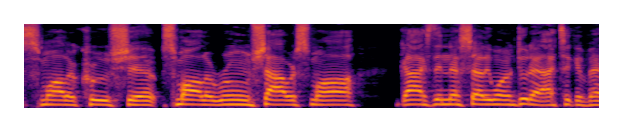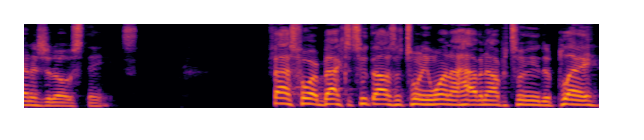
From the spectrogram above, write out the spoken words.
smaller cruise ship, smaller room, shower small. Guys didn't necessarily want to do that. I took advantage of those things. Fast forward back to 2021, I have an opportunity to play.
